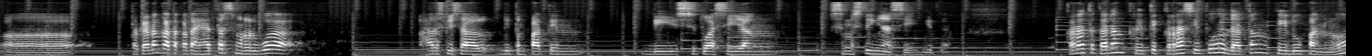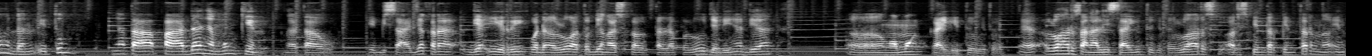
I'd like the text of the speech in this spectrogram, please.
Uh, terkadang kata-kata haters menurut gue harus bisa ditempatin di situasi yang semestinya sih gitu. Karena terkadang kritik keras itu datang kehidupan lo dan itu nyata apa adanya mungkin nggak tahu. Ya bisa aja karena dia iri kepada lo atau dia nggak suka terhadap lo jadinya dia uh, ngomong kayak gitu gitu. Ya, lo harus analisa gitu gitu. Lo harus harus pintar-pintar nge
